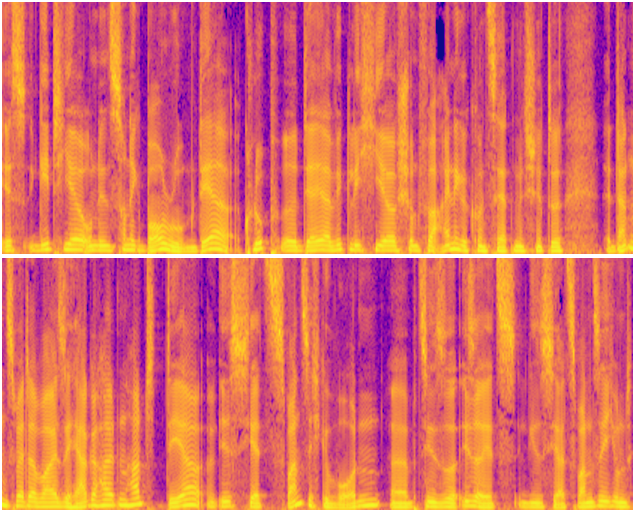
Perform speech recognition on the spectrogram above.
es geht hier um den Sonic Ballroom, der Club, äh, der ja wirklich hier schon für einige Konzertmitschnitte äh, dankenswerterweise hergehalten hat. Der ist jetzt 20 geworden, äh, beziehungsweise ist er jetzt dieses Jahr 20 und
